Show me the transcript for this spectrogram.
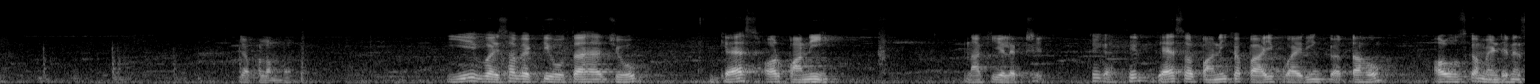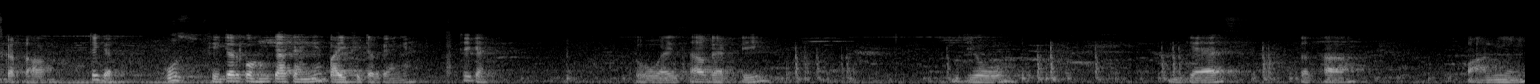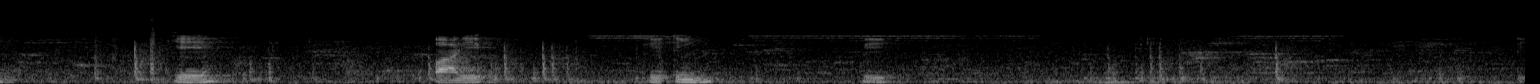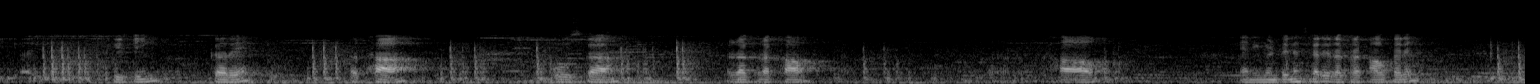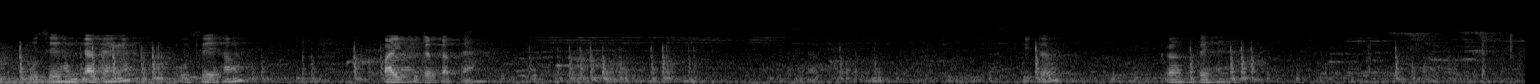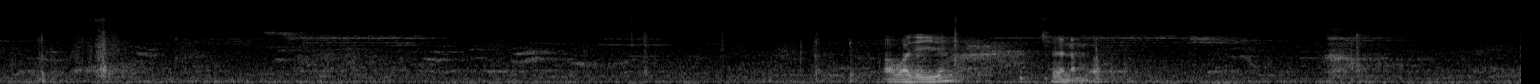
या प्लम्बर ये वैसा व्यक्ति होता है जो गैस और पानी, ना कि इलेक्ट्रिक ठीक है, सिर्फ़ गैस और पानी का पाइप वायरिंग करता हो और उसका मेंटेनेंस करता हो, ठीक है। उस फीटर को हम क्या कहेंगे? पाइप फीटर कहेंगे, ठीक है। तो वैसा व्यक्ति जो गैस तथा पानी के पाइप फिटिंग फिट फिटिंग करें तथा उसका रख रखाव रखाव यानी मेंटेनेंस करें रख रखाव करें। उसे हम क्या कहेंगे? उसे हम पाइप फिटर करते हैं। फिटर कहते हैं। अब आ जाइए छः नंबर।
